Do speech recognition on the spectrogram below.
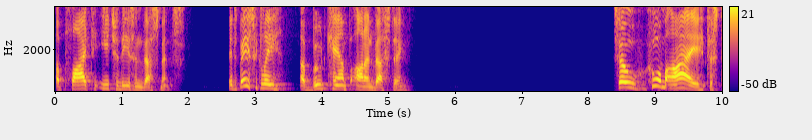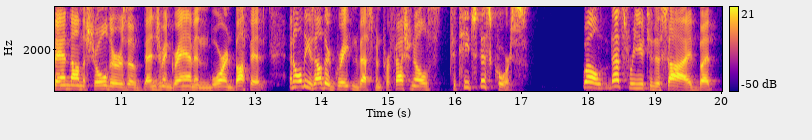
applied to each of these investments. It's basically a boot camp on investing. So, who am I to stand on the shoulders of Benjamin Graham and Warren Buffett and all these other great investment professionals to teach this course? Well, that's for you to decide, but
